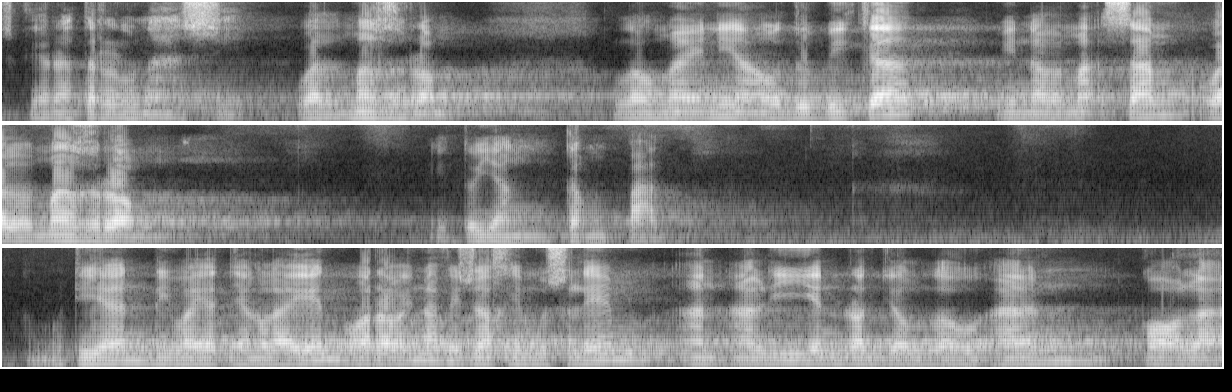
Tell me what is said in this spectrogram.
segera terlunasi. Wal maghram. Allahumma ini a'udzubika minal maksam wal maghram. Itu yang keempat. Kemudian riwayat yang lain warawina fi sahih Muslim an Aliyin radhiyallahu an qala.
